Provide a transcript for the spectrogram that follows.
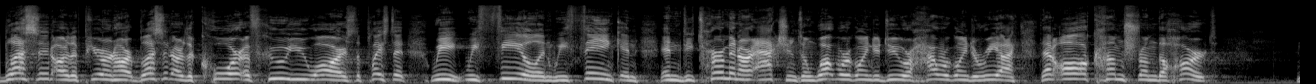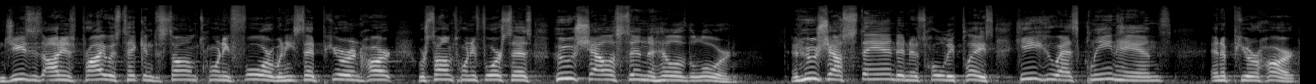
Blessed are the pure in heart. Blessed are the core of who you are. It's the place that we, we feel and we think and, and determine our actions and what we're going to do or how we're going to react. That all comes from the heart. And Jesus' audience probably was taken to Psalm 24 when he said, pure in heart, where Psalm 24 says, Who shall ascend the hill of the Lord? And who shall stand in his holy place? He who has clean hands and a pure heart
